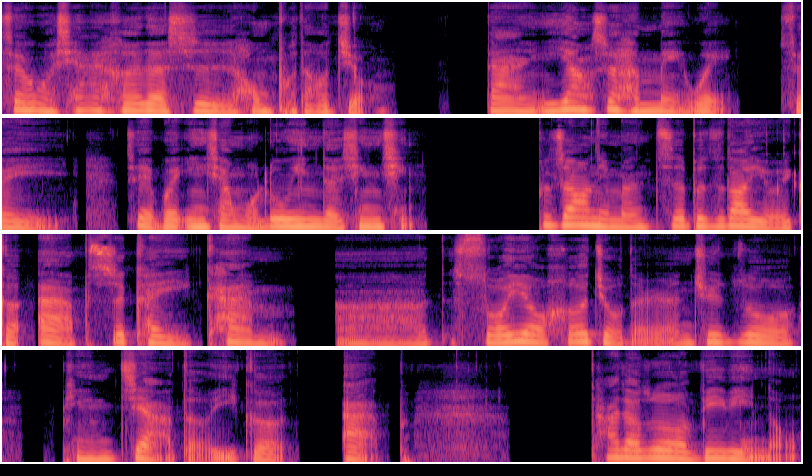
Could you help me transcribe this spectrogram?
所以我现在喝的是红葡萄酒，但一样是很美味，所以这也不会影响我录音的心情。不知道你们知不知道有一个 App 是可以看啊所有喝酒的人去做评价的一个 App，它叫做 Vivino。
